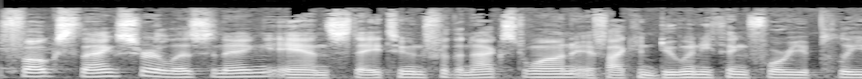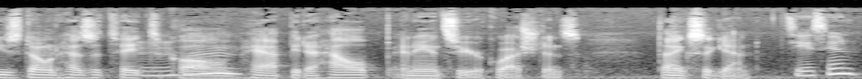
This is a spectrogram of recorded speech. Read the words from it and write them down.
Folks, thanks for listening and stay tuned for the next one. If I can do anything for you, please don't hesitate to call. I'm mm-hmm. happy to help and answer your questions. Thanks again. see you soon.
